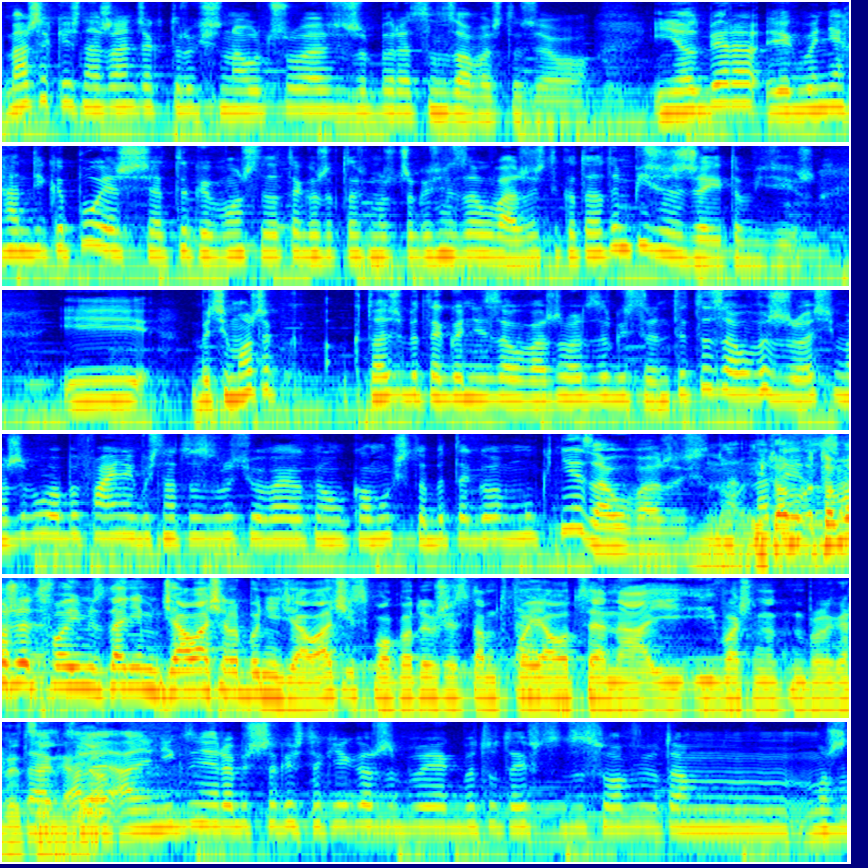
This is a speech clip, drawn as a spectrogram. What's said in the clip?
Masz jakieś narzędzia, których się nauczyłeś, żeby recenzować to dzieło. I nie odbiera, jakby nie handicapujesz się tylko i wyłącznie dlatego, że ktoś może czegoś nie zauważyć, tylko ty o tym piszesz, jeżeli to widzisz. I być może ktoś by tego nie zauważył, ale z drugiej strony ty to zauważyłeś i może byłoby fajnie, jakbyś na to zwrócił uwagę komu- komuś, kto by tego mógł nie zauważyć. No, na, I to, to może twoim zdaniem działać albo nie działać i spoko, to już jest tam twoja ocena i, i właśnie na tym polega recenzja. Tak, ale, ale nigdy nie robisz czegoś takiego, żeby jakby tutaj w cudzysłowie tam może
